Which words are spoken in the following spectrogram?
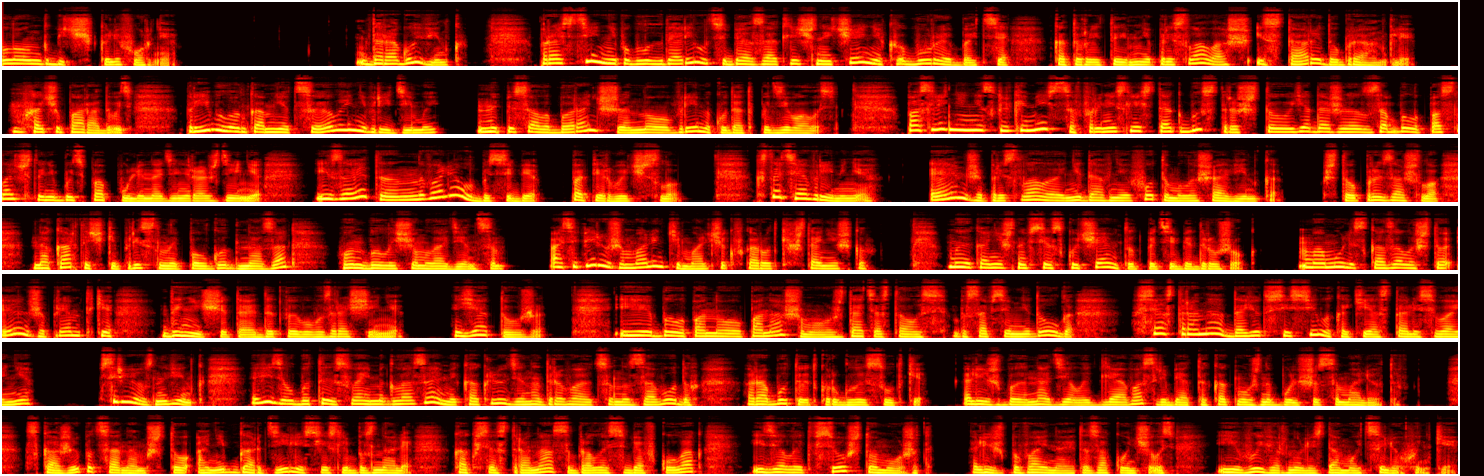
Лонг-Бич, Калифорния. «Дорогой Винг, прости, не поблагодарила тебя за отличный чайник Буре Бетти, который ты мне прислал аж из старой доброй Англии. Хочу порадовать, прибыл он ко мне целый, невредимый. Написала бы раньше, но время куда-то подевалось. Последние несколько месяцев пронеслись так быстро, что я даже забыла послать что-нибудь по пуле на день рождения, и за это наваляла бы себе по первое число. Кстати, о времени. Энджи прислала недавнее фото малыша Винка. Что произошло? На карточке, присланной полгода назад, он был еще младенцем, а теперь уже маленький мальчик в коротких штанишках. Мы, конечно, все скучаем тут по тебе, дружок. Мамуля сказала, что Энджи прям-таки дни считает до твоего возвращения. Я тоже. И было бы оно по-нашему, ждать осталось бы совсем недолго. Вся страна отдает все силы, какие остались в войне. Серьезно, Винг, видел бы ты своими глазами, как люди надрываются на заводах, работают круглые сутки лишь бы наделать для вас, ребята, как можно больше самолетов. Скажи пацанам, что они б гордились, если бы знали, как вся страна собрала себя в кулак и делает все, что может, лишь бы война эта закончилась, и вы вернулись домой целехонькие.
